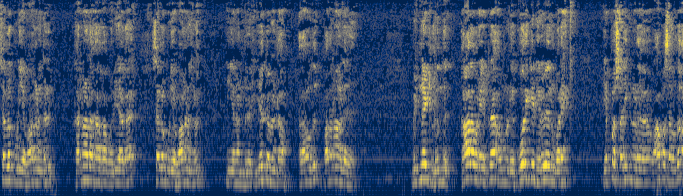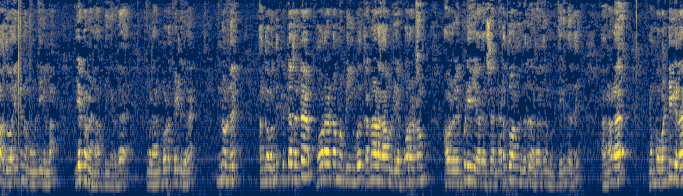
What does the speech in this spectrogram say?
செல்லக்கூடிய வாகனங்கள் கர்நாடகா வழியாக செல்லக்கூடிய வாகனங்கள் நீங்கள் அன்று இயக்க வேண்டாம். அதாவது பதினாலு மிட் இருந்து காலவரையற்ற அவங்களுடைய கோரிக்கை நிறைவேறும் வரை எப்போ ஸ்ட்ரைக் வாபஸ் ஆகுதோ அது வரைக்கும் நம்ம வண்டிகள்லாம் இயக்க வேண்டாம் அப்படிங்கிறத உங்களை அன்போடு கேட்டுக்கிறேன். இன்னொன்று அங்கே வந்து கிட்டத்தட்ட போராட்டம் அப்படிங்கும்போது கர்நாடகாவுடைய போராட்டம் அவர்கள் எப்படி அதை ச- நடத்துவாங்கங்கிறது எல்லாத்தையும் நமக்கு தெரிந்தது. அதனால் நம்ம வண்டிகளை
